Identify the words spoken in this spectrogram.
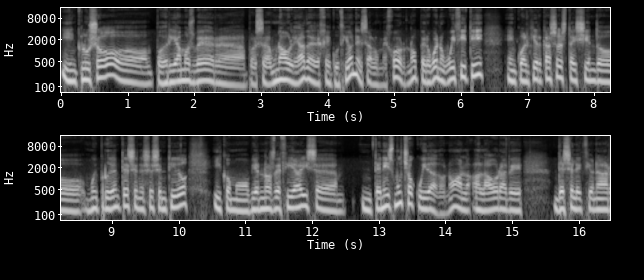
Incluso podríamos ver pues una oleada de ejecuciones a lo mejor, ¿no? Pero bueno, WeCity en cualquier caso estáis siendo muy prudentes en ese sentido y como bien nos decíais, tenéis mucho cuidado ¿no? a la hora de de seleccionar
